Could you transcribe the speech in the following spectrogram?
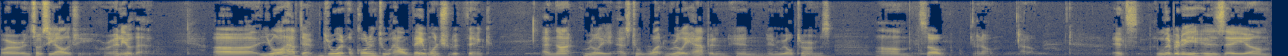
or in sociology or any of that, uh, you'll have to do it according to how they want you to think, and not really as to what really happened in in real terms. Um, so, you know, it's liberty is a um,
